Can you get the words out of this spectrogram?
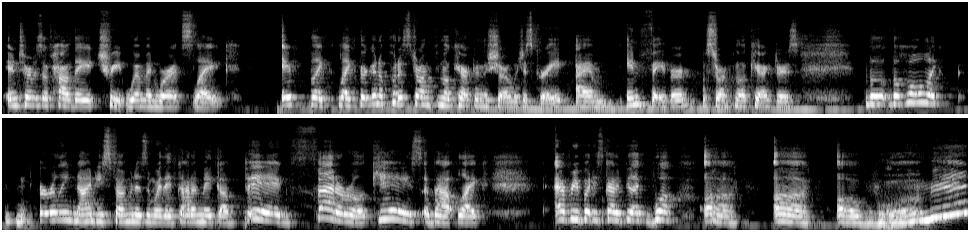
in terms of how they treat women where it's like if like like they're going to put a strong female character in the show, which is great. I am in favor of strong female characters. The the whole like early 90s feminism where they've got to make a big federal case about like everybody's got to be like, "What uh uh a woman?"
